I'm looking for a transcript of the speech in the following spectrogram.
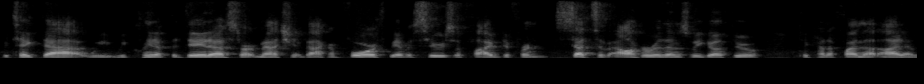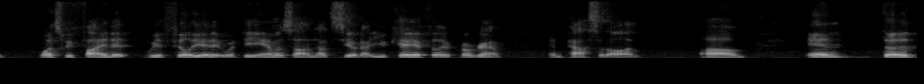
We take that, we, we clean up the data, start matching it back and forth. We have a series of five different sets of algorithms we go through to kind of find that item. Once we find it, we affiliate it with the Amazon.co.uk affiliate program and pass it on. Um, and the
